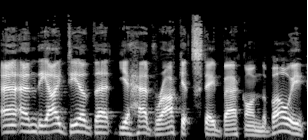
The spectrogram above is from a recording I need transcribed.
And, and the idea that you had Rocket stay back on the Bowie,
